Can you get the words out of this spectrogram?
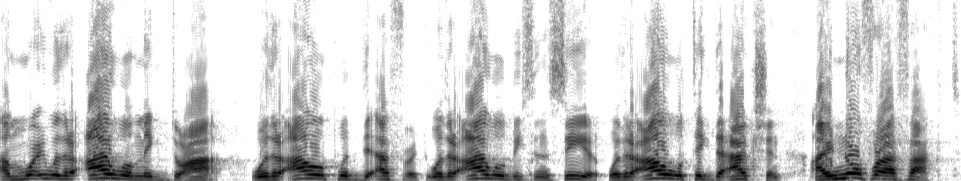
I'm worried whether I will make dua whether I will put the effort, whether I will be sincere, whether I will take the action. I know for a fact,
